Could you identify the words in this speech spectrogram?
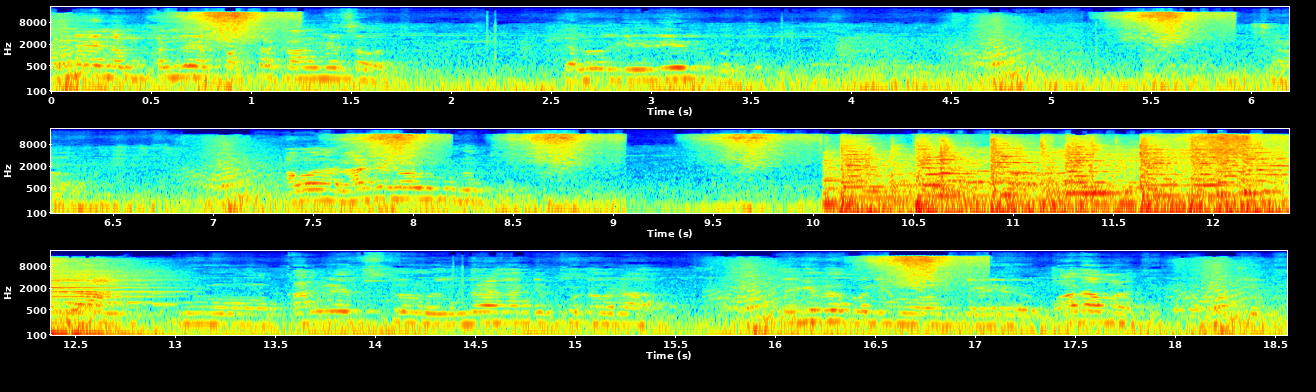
ಅಂದರೆ ನಮ್ಮ ತಂದೆ ಪಕ್ಕ ಕಾಂಗ್ರೆಸ್ ಅವರು ಕೆಲವರಿಗೆ ಹಿರಿಯರು ಗೊತ್ತು. ಅವಾಗ ರಾಜಣ್ಣವ್ರಿಗೂ ಗೊತ್ತು ಕಾಂಗ್ರೆಸ್ ಇಂದಿರಾ ಗಾಂಧಿ ಫೋಟೋನ ತೆಗಿಬೇಕು ನೀವು ಅಂತ ಹೇಳಿ ವಾದ ಮಾಡ್ತಿದ್ದೆ ಹೋಟ್ಲಿಗೆ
